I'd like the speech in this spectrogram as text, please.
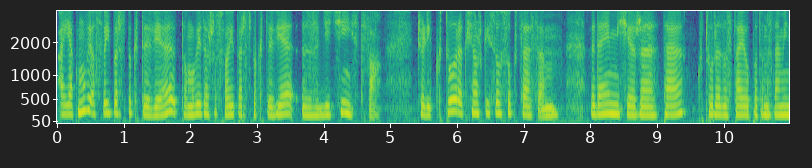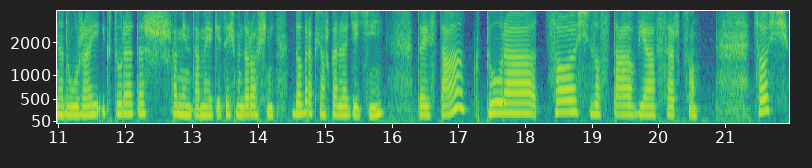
A jak mówię o swojej perspektywie, to mówię też o swojej perspektywie z dzieciństwa. Czyli które książki są sukcesem. Wydaje mi się, że te, które zostają potem z nami na dłużej i które też pamiętamy, jak jesteśmy dorośli. Dobra książka dla dzieci to jest ta, która coś zostawia w sercu. Coś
